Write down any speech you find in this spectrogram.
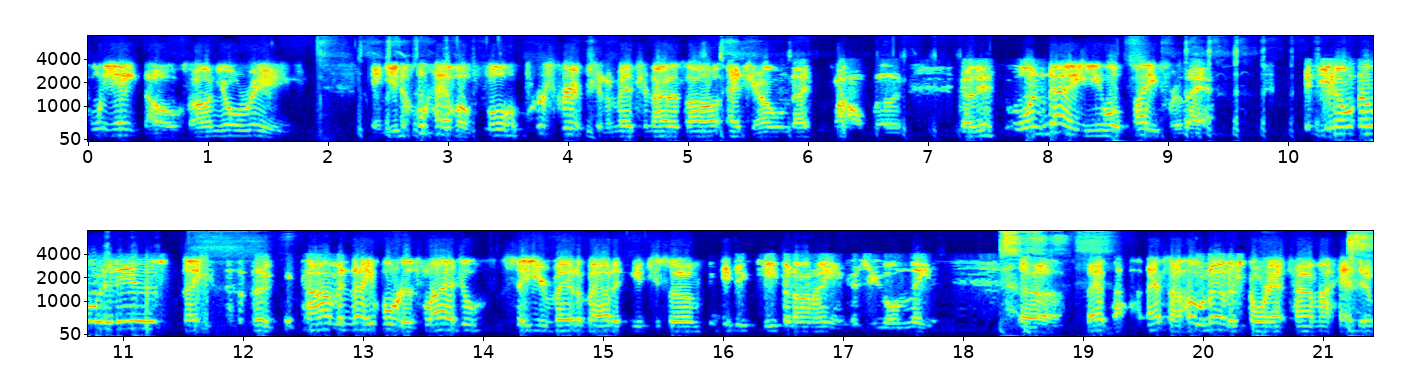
twenty-eight dogs on your rig, and you don't have a full prescription of metronidazole at your own day, because one day you will pay for that. if you don't know what it is, they, the, the common name for it is flagyl. See your vet about it. Get you some. Keep it on hand because you're gonna need it. Uh, that's that's a whole nother story. That time I had them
